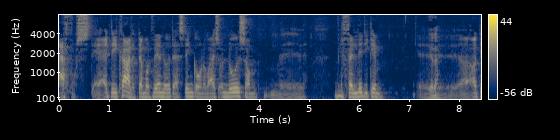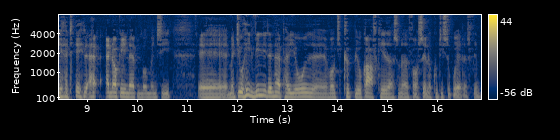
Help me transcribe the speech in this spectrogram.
Er for, ja, det er klart, at der måtte være noget, der er stinker undervejs, og noget, som øh, vil falde lidt igennem. Ja da. Øh, og det her det er, er nok en af dem, må man sige. Øh, men de var helt vilde i den her periode, øh, hvor de købte biografkæder og sådan noget, for selv at kunne distribuere deres film.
